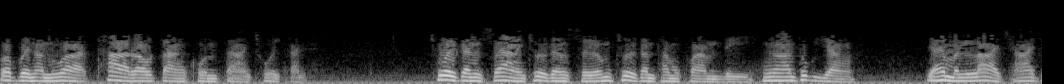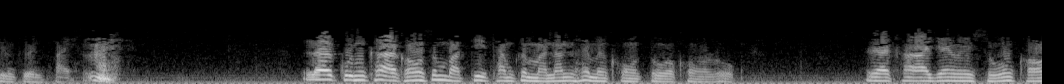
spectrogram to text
ก็เป็นอันว่าถ้าเราต่างคนต่างช่วยกัน ช่วยกันสร้างช่วยกันเสริม ช่วยกันทำความดี งานทุกอย่างอย่าให้มันล่าช้าจนเกินไป และคุณค่าของสมบัติที่ทำขึ้นมานั้นให้มันคงตัวคงรูปราคาอย่าให้สูงของ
